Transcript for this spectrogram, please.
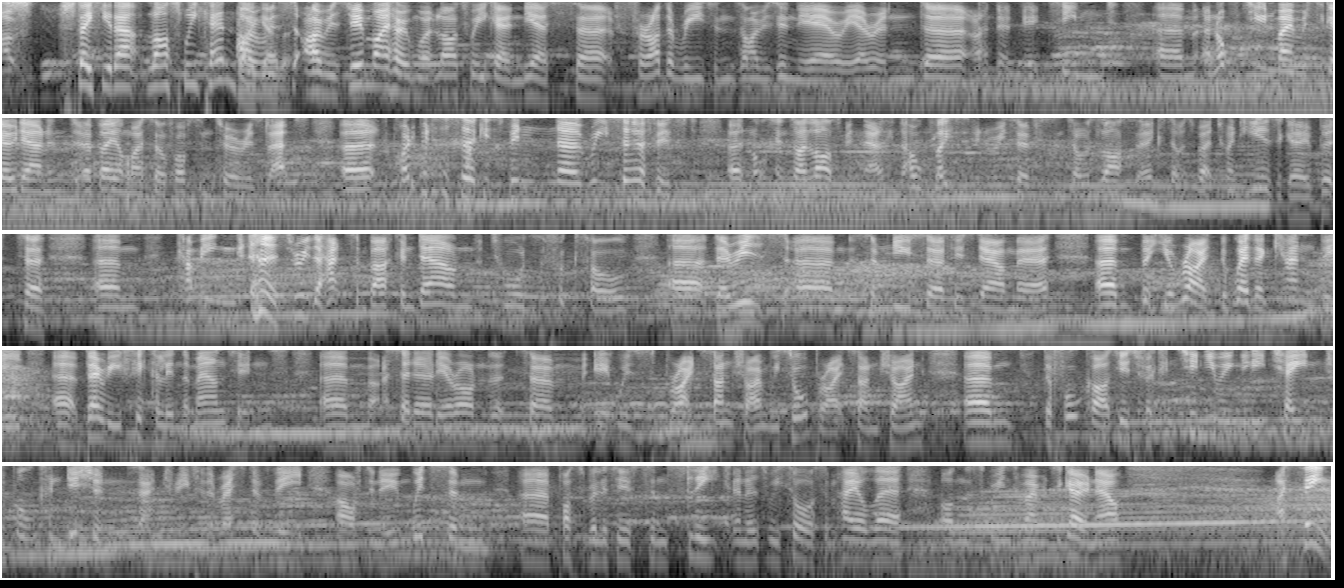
staking it out last weekend. I, I was I was doing my homework last weekend. Yes, uh, for other reasons, I was in the area, and uh, it seemed um, an opportune moment to go down and avail myself of some tourist laps. Uh, quite a bit of the circuit's been uh, resurfaced, uh, not since I last been there. I think the whole place has been resurfaced since I was last there, because that was about 20 years ago. But uh, um, coming through the Hatzenbach and down towards the Fuchsröhre, there is um, some new surface down there. Um, but you're right, the weather can be very fickle in the mountains. Um, I said earlier on that um, it was bright sunshine. We saw bright sunshine. Um, the forecast is for continuingly changeable conditions, actually, for the rest of the afternoon, with some uh, possibility of some sleet and, as we saw, some hail there on the screens a moment ago. Now, I think,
